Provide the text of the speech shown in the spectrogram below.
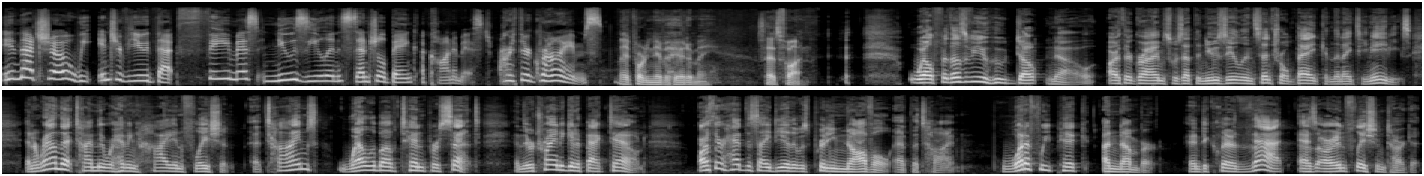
In that show, we interviewed that famous New Zealand central bank economist, Arthur Grimes. They've probably never heard of me, so that's fine. Well, for those of you who don't know, Arthur Grimes was at the New Zealand Central Bank in the 1980s. And around that time, they were having high inflation, at times well above 10%, and they were trying to get it back down. Arthur had this idea that was pretty novel at the time. What if we pick a number and declare that as our inflation target?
